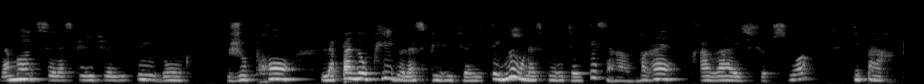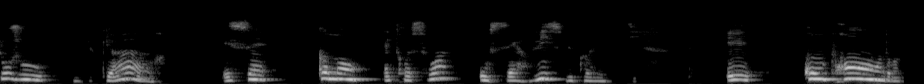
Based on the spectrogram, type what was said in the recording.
la mode c'est la spiritualité, donc je prends la panoplie de la spiritualité. Non, la spiritualité, c'est un vrai travail sur soi qui part toujours du cœur et c'est comment être soi au service du collectif et comprendre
